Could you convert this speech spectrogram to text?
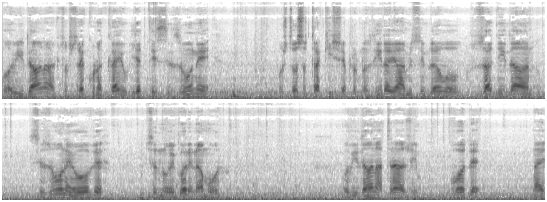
Ovih dana, što bi se rekao na kraju ljete sezone, pošto sutra kiše prognoziraju, ja mislim da je ovo zadnji dan sezone ovdje u Crnoj Gori na moru. Ovih dana tražim vode naj,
